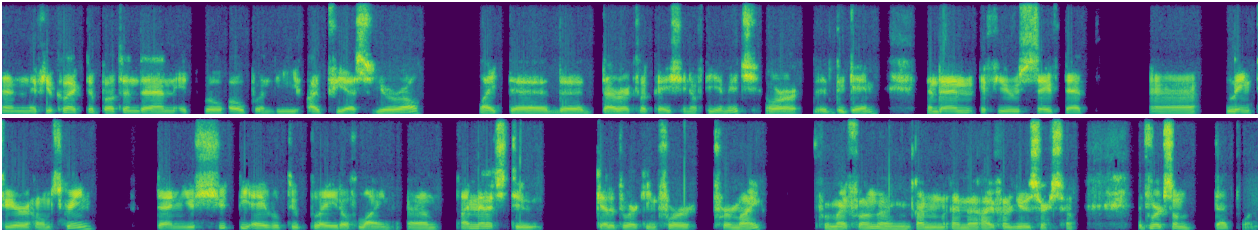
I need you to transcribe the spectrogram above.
and if you click the button, then it will open the IPFS URL, like the the direct location of the image or the, the game. And then if you save that uh, link to your home screen, then you should be able to play it offline. Um, I managed to get it working for for my for my phone. I'm I'm, I'm an iPhone user, so it works on that one.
